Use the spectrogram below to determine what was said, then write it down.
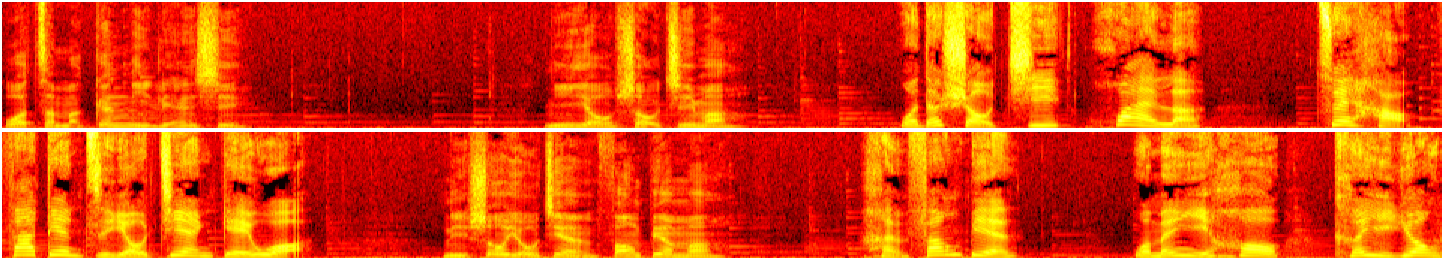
我怎么跟你联系？你有手机吗？我的手机坏了，最好发电子邮件给我，你收邮件方便吗？很方便。我们以后可以用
